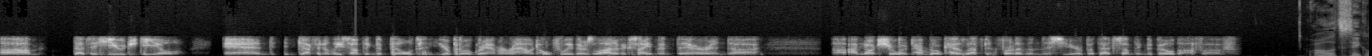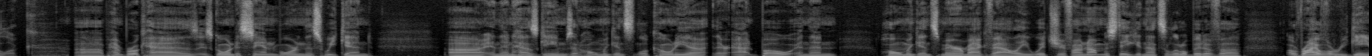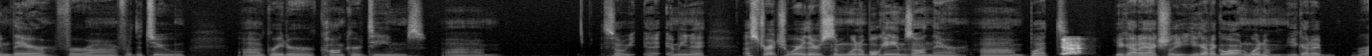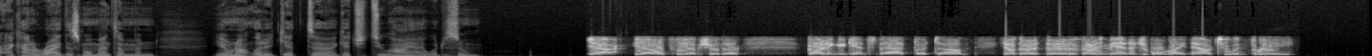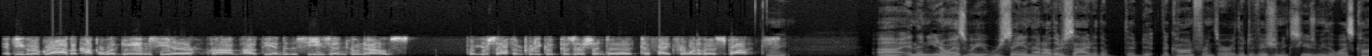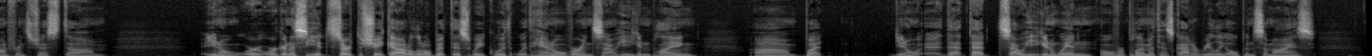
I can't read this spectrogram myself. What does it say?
Um, that's a huge deal, and definitely something to build your program around. Hopefully, there's a lot of excitement there, and uh, uh, I'm not sure what Pembroke has left in front of them this year, but that's something to build off of. Well, let's take a look. Uh, Pembroke has is going to Sanborn this weekend, uh, and then has games at home against Laconia. They're at Bow, and then home against Merrimack Valley. Which, if I'm not mistaken, that's a little bit of a, a rivalry game there for uh, for the two uh, greater Concord teams. Um, so, I mean, a, a, stretch where there's some winnable games on there, um, but yeah. you got to actually you got to go out and win them. You got to I kind of ride this momentum and you know, not let it get uh, get you too high. I would assume. Yeah, yeah. Hopefully, I'm sure they're guarding against that. But um, you know, they're they're at a very manageable right now, two and three. If you go grab a couple of games here um, out the end of the season, who knows? Put yourself in pretty good position to to fight for one of those spots. Right. Uh, and then you know, as we were saying, that other side of the the, the conference or the division, excuse me, the West Conference, just um, you know, we're we're going to see it start to shake out a little bit this week with with Hanover and Souhegan playing, um, but you know eh, that that Souhegan win over Plymouth has got to really open some eyes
